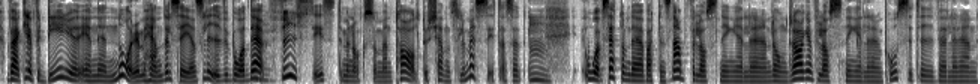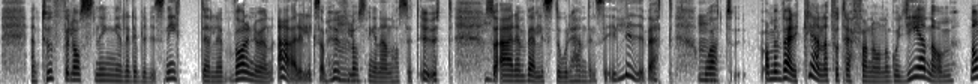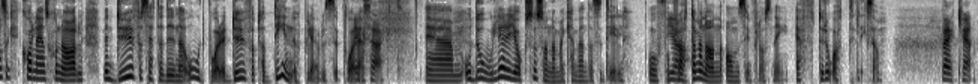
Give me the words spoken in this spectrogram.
Verkligen, för det är ju en enorm händelse i ens liv. Både Mm. fysiskt, men också mentalt och känslomässigt. Alltså, Mm. Oavsett om det har varit en snabb förlossning eller en långdragen förlossning eller en positiv eller en, en tuff förlossning eller det blivit snitt eller vad det nu än är, liksom, hur Mm. förlossningen än har sett ut så är det en väldigt stor händelse i livet. Mm. Och att ja, men verkligen att få träffa någon och gå igenom någon som kan kolla ens journal men du får sätta dina ord på det. Du får ta din upplevelse på det. Exakt. Ehm, och doler är ju också sådana man kan vända sig till och få Ja. prata med någon om sin förlossning efteråt. Liksom. Verkligen.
